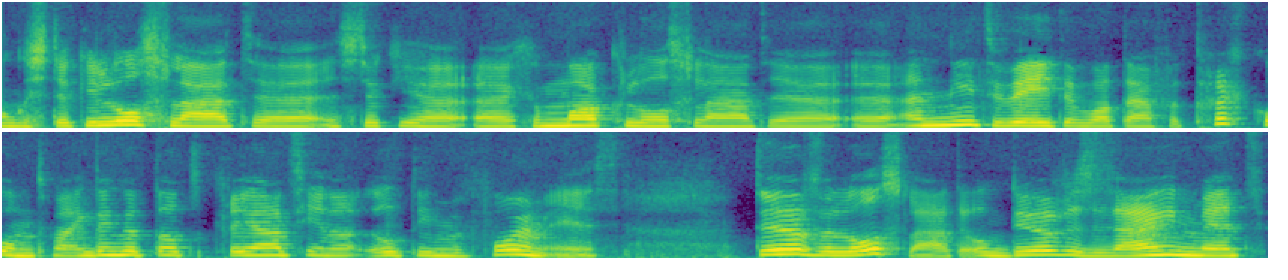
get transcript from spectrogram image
ook een stukje loslaten, een stukje uh, gemak loslaten uh, en niet weten wat daarvoor terugkomt. Maar ik denk dat dat creatie in een ultieme vorm is. Durven loslaten, ook durven zijn met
